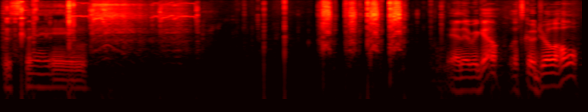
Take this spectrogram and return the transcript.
this thing. And there we go. Let's go drill a hole.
